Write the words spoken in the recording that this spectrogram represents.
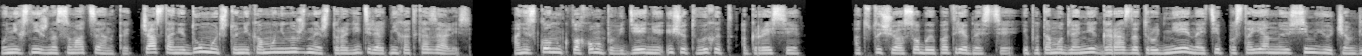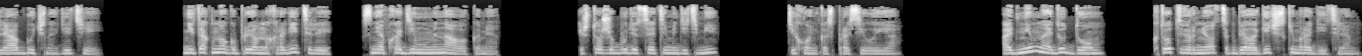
У них снижена самооценка. Часто они думают, что никому не нужны, что родители от них отказались. Они склонны к плохому поведению, ищут выход агрессии. А тут еще особые потребности, и потому для них гораздо труднее найти постоянную семью, чем для обычных детей. Не так много приемных родителей с необходимыми навыками. «И что же будет с этими детьми?» — тихонько спросила я. Одним найдут дом, кто-то вернется к биологическим родителям.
